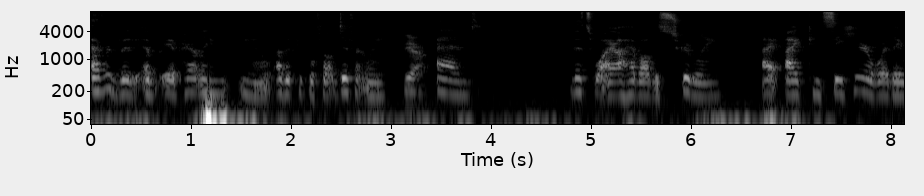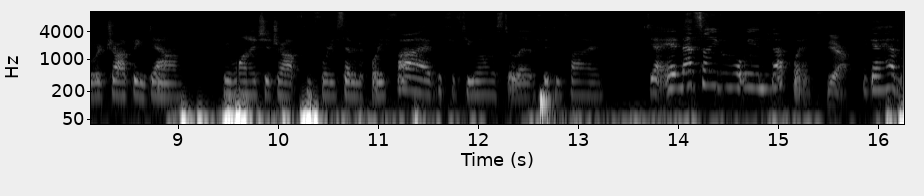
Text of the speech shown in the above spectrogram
everybody, apparently, you know, other people felt differently. Yeah, And that's why I have all this scribbling. I, I can see here where they were dropping down. They wanted to drop from 47 to 45. The 51 was still there, the 55. Yeah, and that's not even what we ended up with. yeah, Like I have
